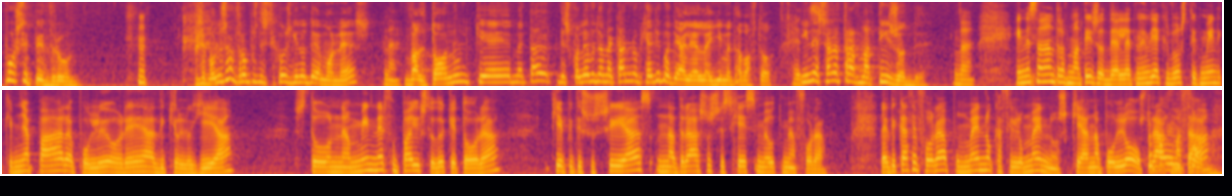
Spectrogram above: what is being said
Πώς επιδρούν; Σε πολλούς ανθρώπους δυστυχώς γίνονται αιμονές, Ναι. βαλτώνουν και μετά δυσκολεύονται να κάνουν οποιαδήποτε άλλη αλλαγή μετά από αυτό. Έτσι. Είναι σαν να τραυματίζονται. Ναι. Είναι σαν να τραυματίζονται, αλλά την ίδια ακριβώς στιγμή είναι και μια πάρα πολύ ωραία δικαιολογία στο να μην έρθω πάλι στο εδώ και τώρα και επί της ουσίας να δράσω σε σχέση με ό,τι με αφορά. Δηλαδή, κάθε φορά που μένω καθυλωμένος και αναπολώ Στο πράγματα, παρελθόν.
